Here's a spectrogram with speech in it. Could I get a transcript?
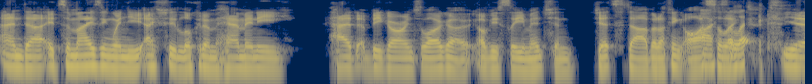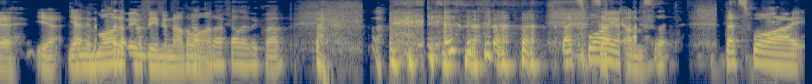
And uh, it's amazing when you actually look at them how many had a big orange logo. Obviously, you mentioned Jetstar, but I think iSelect. Select. Yeah, yeah, Yeah, And there might have even been another Not one. that I follow the club. That's why. So, um, that's why.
